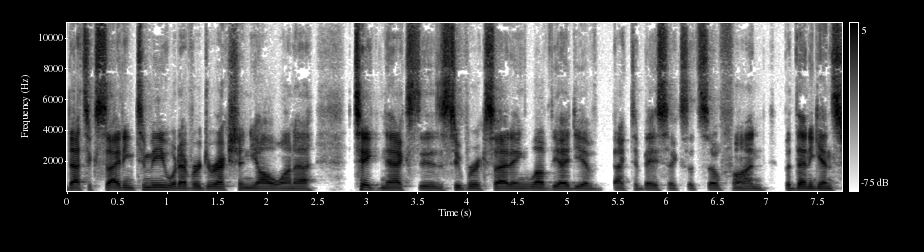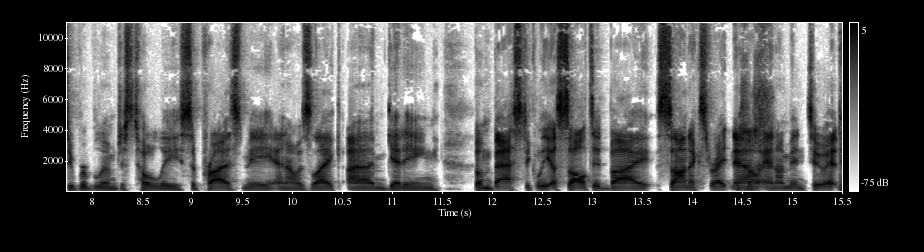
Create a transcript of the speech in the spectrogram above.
that's exciting to me. Whatever direction y'all want to take next is super exciting. Love the idea of back to basics. That's so fun. But then again, Super Bloom just totally surprised me. And I was like, I'm getting bombastically assaulted by Sonics right now, and I'm into it.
